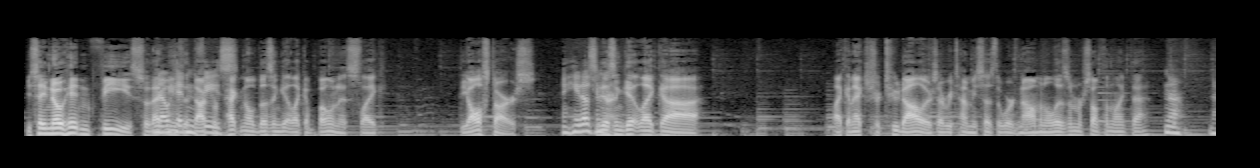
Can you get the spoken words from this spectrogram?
You say no hidden fees, so that No means that Dr. fees. Pecknold doesn't get like a bonus like the All Stars. And he doesn't. He doesn't get like uh like an extra two dollars every time he says the word nominalism or something like that. No, no.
